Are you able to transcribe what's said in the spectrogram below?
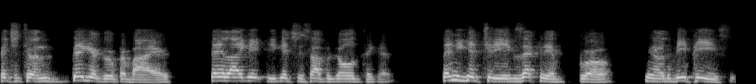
pitch it to a bigger group of buyers, if they like it, you get yourself a gold ticket. Then you get to the executive bro, you know, the VPs.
